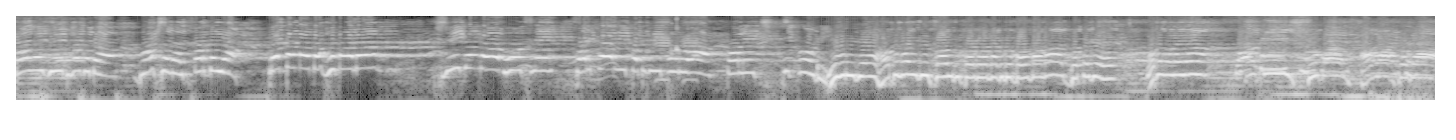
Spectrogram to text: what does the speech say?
ಕಾಲೇಜು ವಿಭಾಗದ ಭಾಷಣ ಸ್ಪರ್ಧೆಯ ಪ್ರಥಮ ಬಹುಮಾನ ಶ್ರೀಗಂಗಾ ಭೋಸ್ಲೆ ಸರ್ಕಾರಿ ಪದವಿ ಪೂರ್ವ ಕಾಲೇಜ್ ಚಿಕ್ಕೋಡಿ ಇವರಿಗೆ ಹದಿನೈದು ಸಾವಿರ ರೂಪಾಯಿಗಳ ನಗದು ಬಹುಮಾನ. ಜೊತೆಗೆ ಮೊದಲನೆಯ ಶುಭ ಶುಗರ್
